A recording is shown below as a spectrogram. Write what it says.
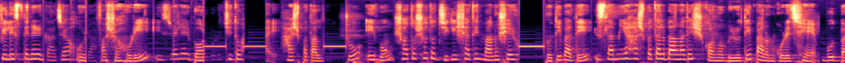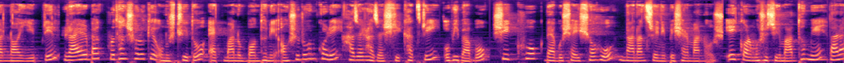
ফিলিস্তিনের গাজা ও রাফা শহরে ইসরায়েলের বর্বরচিত হামলায় হাসপাতাল এবং শত শত চিকিৎসাধীন মানুষের প্রতিবাদে ইসলামিয়া হাসপাতাল বাংলাদেশ কর্মবিরতি পালন করেছে। বুধবার নয় এপ্রিল রায়েরবাগ প্রধান সড়কে অনুষ্ঠিত এক মানববন্ধনে অংশগ্রহণ করে হাজার হাজার শিক্ষার্থী, অভিভাবক, শিক্ষক, ব্যবসায়ী সহ নানান শ্রেণি পেশার মানুষ। এই কর্মসূচির মাধ্যমে তারা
